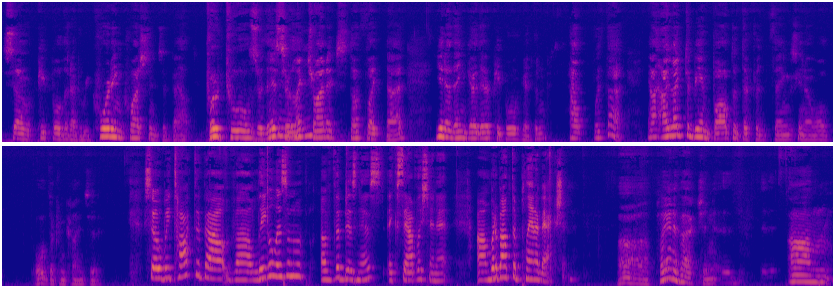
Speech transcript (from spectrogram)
So people that have recording questions about Pro Tools or this mm-hmm. or electronic stuff like that, you know, they can go there. People will get them help with that. I, I like to be involved with different things. You know, all all different kinds of. So we talked about the legalism of the business established in it. Um, what about the plan of action? Uh, plan of action um,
